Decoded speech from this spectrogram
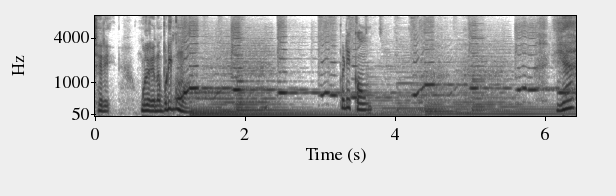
சரி உங்களுக்கு என்ன பிடிக்குமா? பிடிக்கும். ஏன்?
